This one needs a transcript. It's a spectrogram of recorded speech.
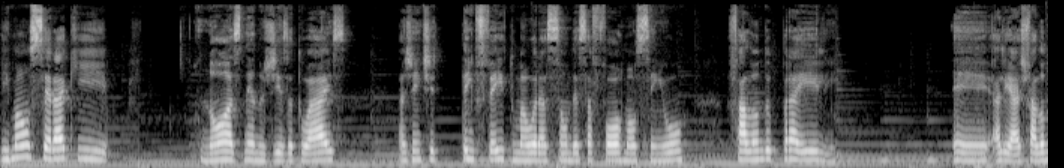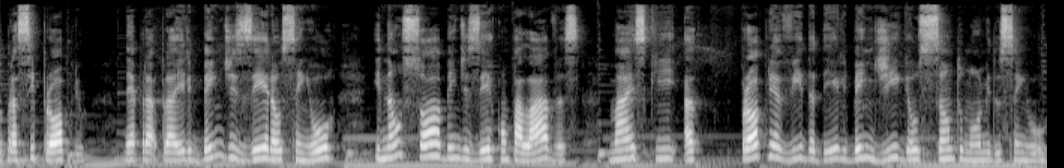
Irmãos, será que nós, né, nos dias atuais, a gente tem feito uma oração dessa forma ao Senhor, falando para Ele, é, aliás, falando para si próprio, né, para Ele bendizer ao Senhor e não só bendizer com palavras, mas que a própria vida dele bendiga o santo nome do Senhor,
